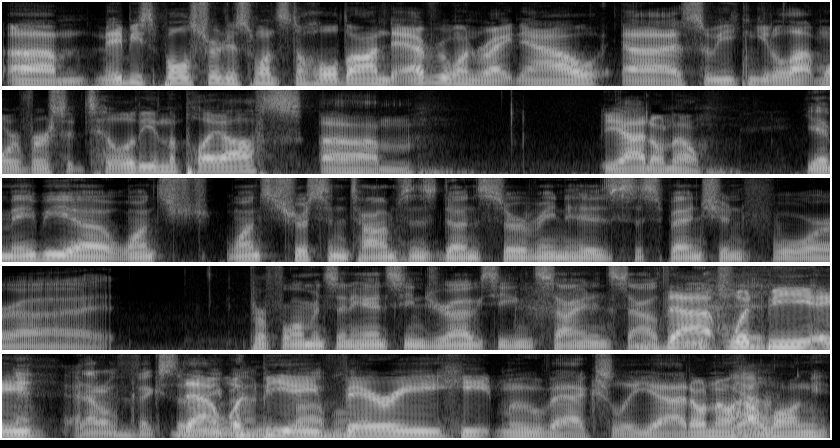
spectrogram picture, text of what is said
Um, maybe Spoelstra just wants to hold on to everyone right now uh, so he can get a lot more versatility in the playoffs. Um, yeah, I don't know. Yeah, maybe uh, once once Tristan Thompson's done serving his suspension for uh, performance enhancing drugs, he can sign in South. That Beach. would be a that'll fix the that would be problem. a very heat move. Actually, yeah, I don't know how long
